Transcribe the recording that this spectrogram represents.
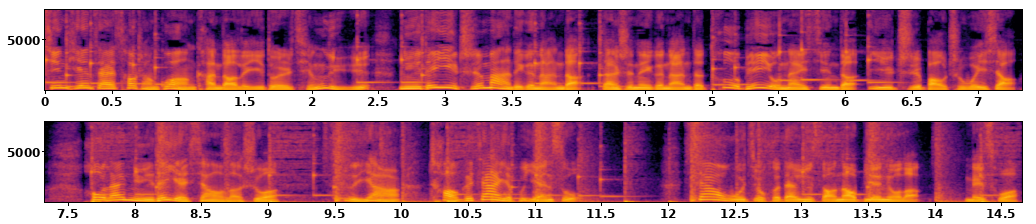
今天在操场逛，看到了一对情侣，女的一直骂那个男的，但是那个男的特别有耐心的一直保持微笑。后来女的也笑了，说：“死样，吵个架也不严肃。”下午就和戴玉嫂闹别扭了。没错，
